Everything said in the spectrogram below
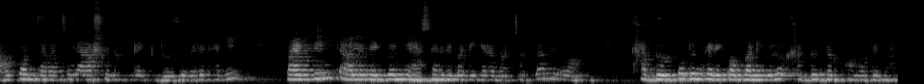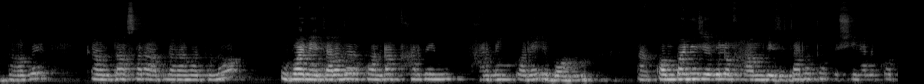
আহ্বান জানাচ্ছে যে আসুন, আমরা একটু ধৈর্য ধরে থাকি কয়েকদিন, তাহলে দেখবেন যে হ্যাসারের মালিকেরা বাচ্চার দাম এবং খাদ্য উৎপাদনকারী কোম্পানিগুলো খাদ্যের দাম কমাতে বাধ্য হবে। কারণ তাছাড়া আপনার আমার কোনো উপায় নেই। তারা যারা কন্ট্রাক্ট ফার্মিং ফার্মিং করে এবং কোম্পানি যেগুলো ফার্ম দিয়েছে, তারা তো সেখানে কত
